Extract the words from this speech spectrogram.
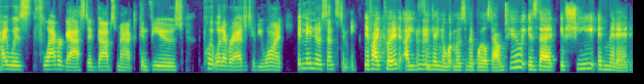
I was flabbergasted, gobsmacked, confused, put whatever adjective you want. It made no sense to me. If I could, I Mhm. think I know what most of it boils down to is that if she admitted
